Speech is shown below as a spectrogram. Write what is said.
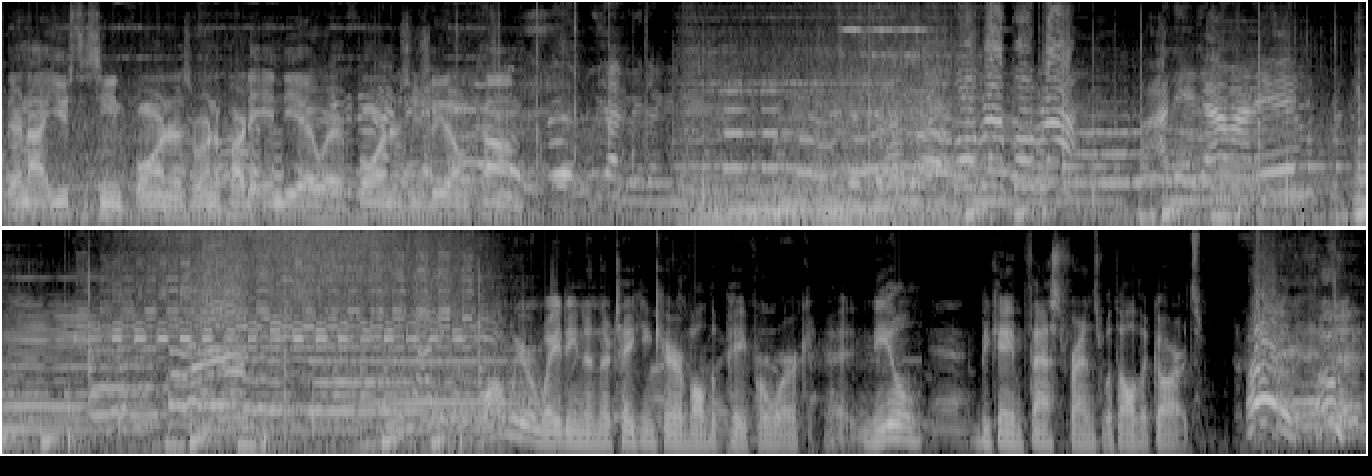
They're not used to seeing foreigners. We're in a part of India where foreigners usually don't come. While we were waiting and they're taking care of all the paperwork, uh, Neil became fast friends with all the guards. Hey!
